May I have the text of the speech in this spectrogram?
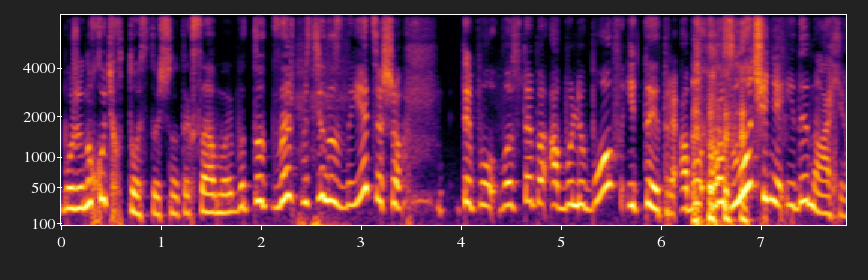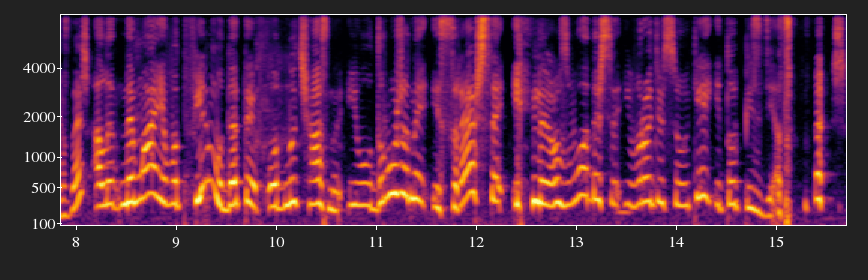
боже, ну хоч хтось точно так само. Бо тут, знаєш, постійно здається, що. Типу, от в тебе або любов і титри, або розлучення, іди нахер. Знаєш, але немає от фільму, де ти одночасно і одружений, і срешся, і не розводишся, і вроді все окей, і то піздець. Знаєш?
